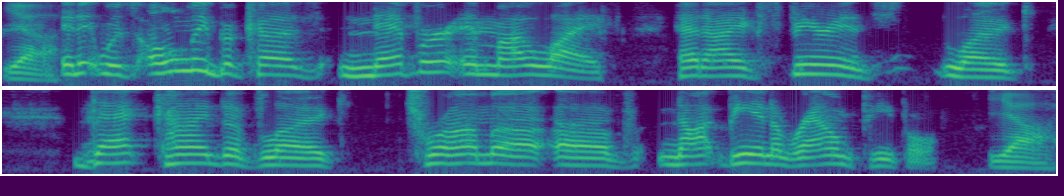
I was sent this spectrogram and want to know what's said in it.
Yeah. And it was only because never in my life had i experienced like that kind of like trauma of not being around people. Yeah.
